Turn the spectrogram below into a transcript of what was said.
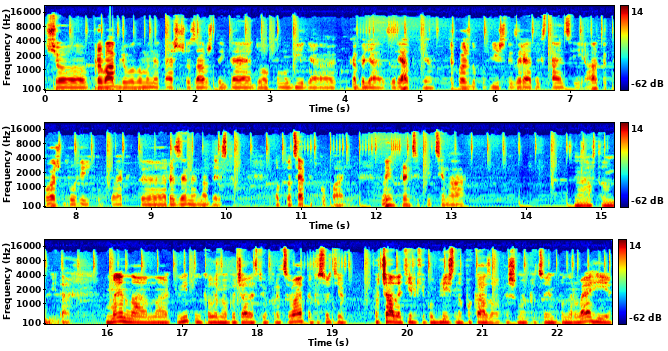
Що приваблювало мене те, що завжди йде до автомобіля кабеля зарядки, також до публічних зарядних станцій, а також другий комплект е, резини на дисках. Тобто це підкупає. Ну і в принципі ціна на автомобіль. так. Ми на, на квітень, коли ми почали співпрацювати, по суті, почали тільки публічно показувати, що ми працюємо по Норвегії.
